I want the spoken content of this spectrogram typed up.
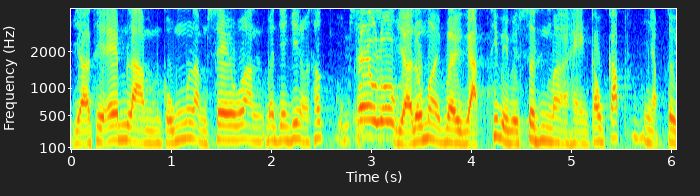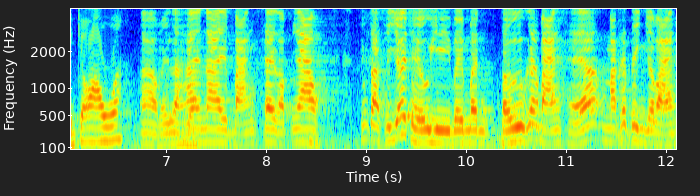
dạ thì em làm cũng làm sale á anh bên trang trí nội thất cũng sale luôn dạ đúng rồi về gạch thiết bị vệ sinh mà hàng cao cấp nhập từ châu âu á à vậy là Dạ. hai nay bạn sale gặp nhau chúng ta sẽ giới thiệu gì về mình tự các bạn sẽ marketing cho bạn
